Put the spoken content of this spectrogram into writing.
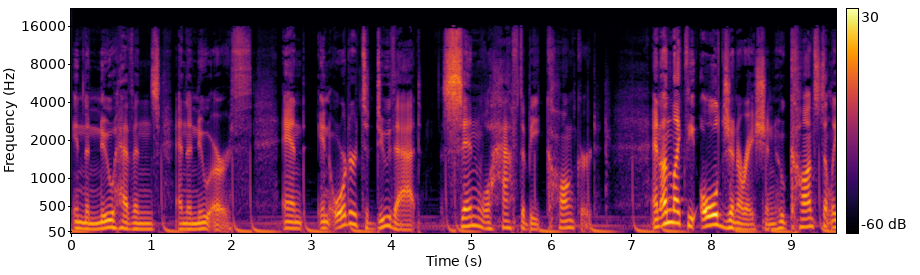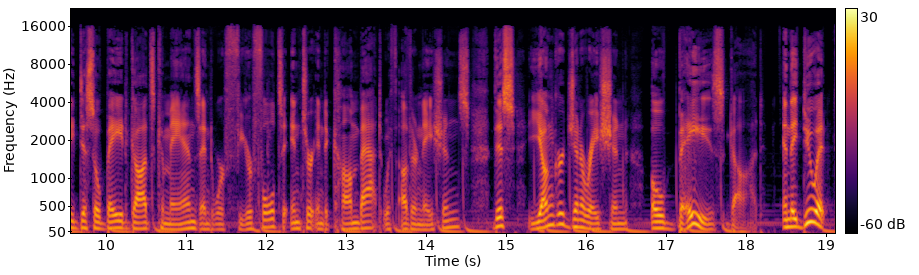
in the new heavens and the new earth. And in order to do that, sin will have to be conquered. And unlike the old generation who constantly disobeyed God's commands and were fearful to enter into combat with other nations, this younger generation obeys God. And they do it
